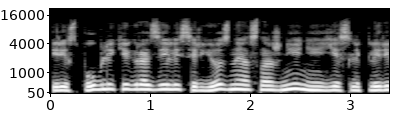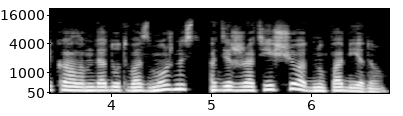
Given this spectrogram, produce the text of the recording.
и республике грозили серьезные осложнения, если клерикалам дадут возможность одержать еще одну победу.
